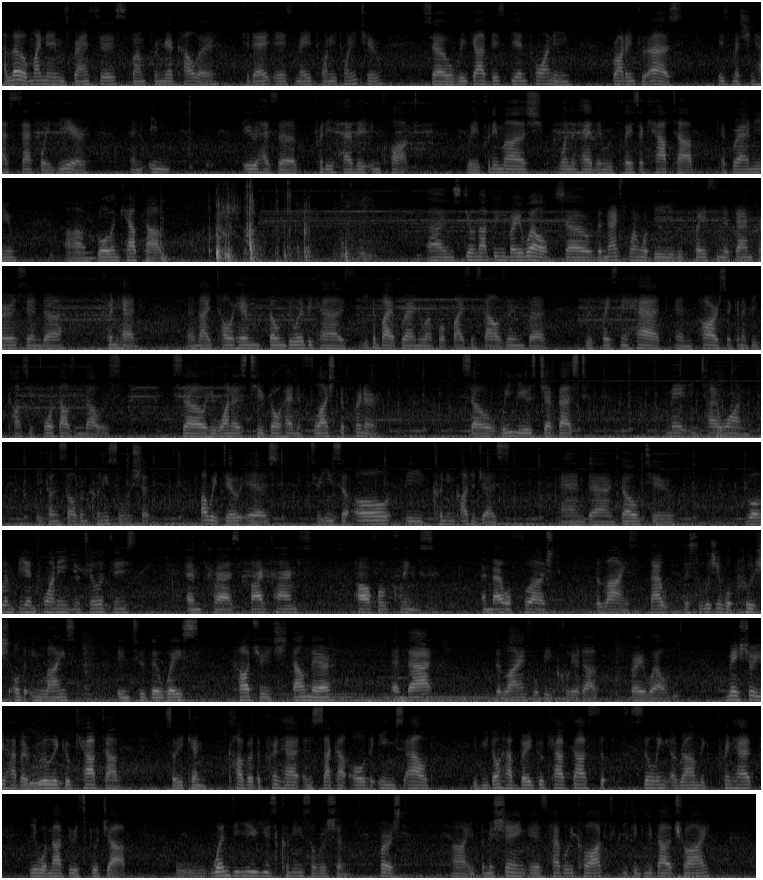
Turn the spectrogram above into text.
Hello, my name is Francis from Premier Colour. Today is May 2022. So we got this BN20 brought into us. This machine has sat for a year and in it has a pretty heavy ink clog. We pretty much went ahead and replaced a cap top, a brand new um, Roland cap top. Uh, still not doing very well. So the next one will be replacing the dampers and the print head. And I told him don't do it because you can buy a brand new one for five, six thousand, but replacement head and parts are gonna be cost you four thousand dollars. So he wanted us to go ahead and flush the printer. So we use JetBest, made in Taiwan, a solvent cleaning solution. What we do is to insert all the cleaning cartridges and uh, go to Roland BN20 utilities and press five times powerful cleans and that will flush the lines. That the solution will push all the ink lines into the waste cartridge down there and that the lines will be cleared up very well. Make sure you have a really good cap top so you can cover the printhead and suck out all the inks out. If you don't have very good cap top sealing around the printhead, it will not do its good job. When do you use cleaning solution? First, uh, if the machine is heavily clogged, you can give that a try.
